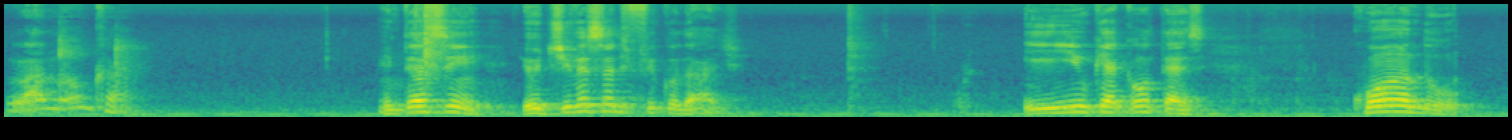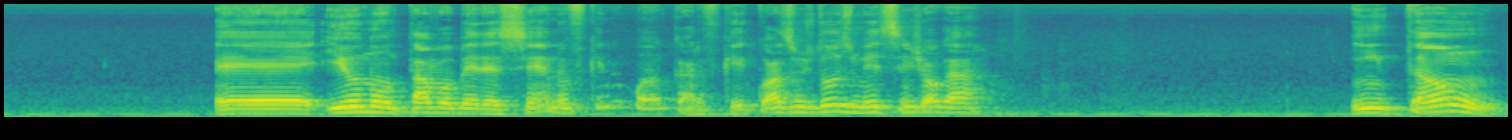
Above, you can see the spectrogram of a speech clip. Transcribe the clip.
Lá não, cara. Então, assim, eu tive essa dificuldade. E o que acontece? Quando é, eu não estava obedecendo, eu fiquei no banco, cara. Fiquei quase uns dois meses sem jogar. Então,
